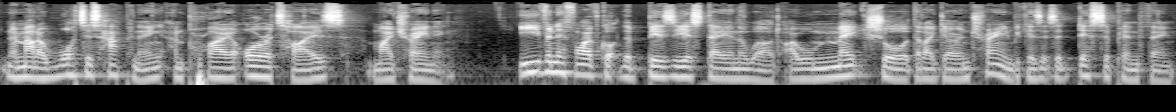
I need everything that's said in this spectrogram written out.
no matter what is happening and prioritize my training. Even if I've got the busiest day in the world, I will make sure that I go and train because it's a discipline thing.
